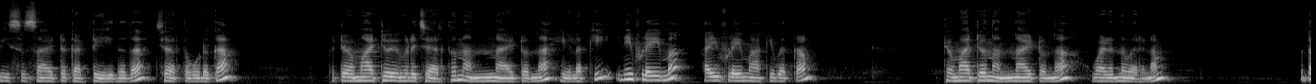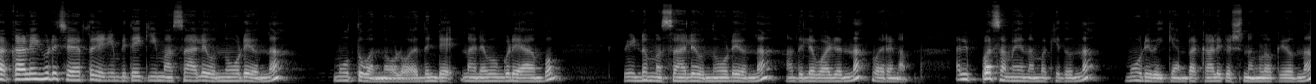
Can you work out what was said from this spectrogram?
പീസസായിട്ട് കട്ട് ചെയ്തത് ചേർത്ത് കൊടുക്കാം. ടൊമാറ്റോയും കൂടി ചേർത്ത് നന്നായിട്ടൊന്ന് ഇളക്കി. ഇനി ഫ്ലെയിം ഹൈ ഫ്ലെയിം ആക്കി വെക്കാം. ടൊമാറ്റോ നന്നായിട്ടൊന്ന് വഴന്ന് വരണം. തക്കാളിയും കൂടി ചേർത്ത് കഴിയുമ്പോഴത്തേക്ക് ഈ മസാല ഒന്നുകൂടെ ഒന്ന് മൂത്ത് വന്നോളൂ. അതിന്റെ നനവും കൂടെ ആകുമ്പം വീണ്ടും മസാല ഒന്നുകൂടെ ഒന്ന് അതിൽ വഴന്ന് വരണം. അല്പസമയം നമുക്കിതൊന്ന് മൂടി വയ്ക്കാം. തക്കാളി കഷ്ണങ്ങളൊക്കെ ഒന്ന്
